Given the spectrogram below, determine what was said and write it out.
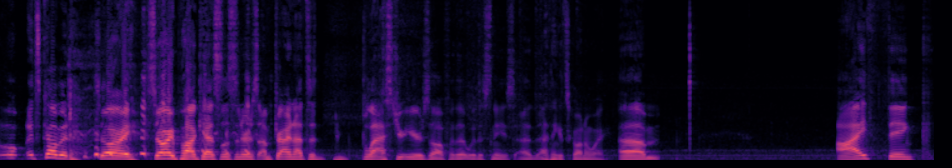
Oh, it's coming. Sorry, sorry, podcast listeners. I'm trying not to blast your ears off with it with a sneeze. I, I think it's gone away. Um, I think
